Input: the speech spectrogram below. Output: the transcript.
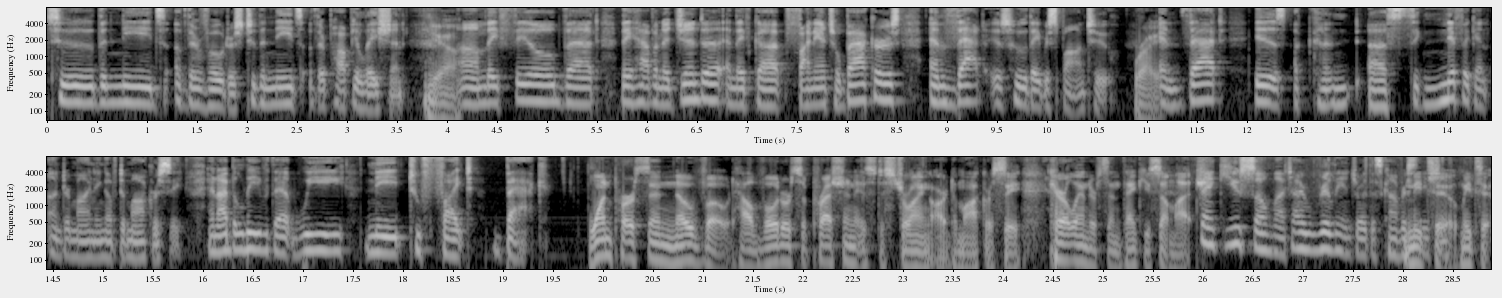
to the needs of their voters, to the needs of their population. Yeah. Um, they feel that they have an agenda and they've got financial backers, and that is who they respond to. Right. And that is a, con- a significant undermining of democracy. And I believe that we need to fight back. One person, no vote, how voter suppression is destroying our democracy. Carol Anderson, thank you so much. Thank you so much. I really enjoyed this conversation. Me too. Me too.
